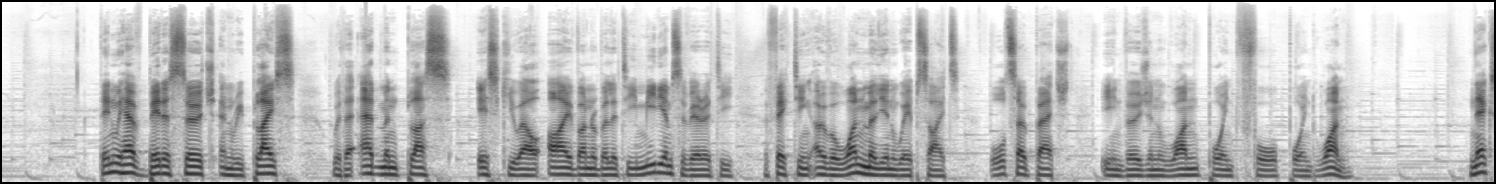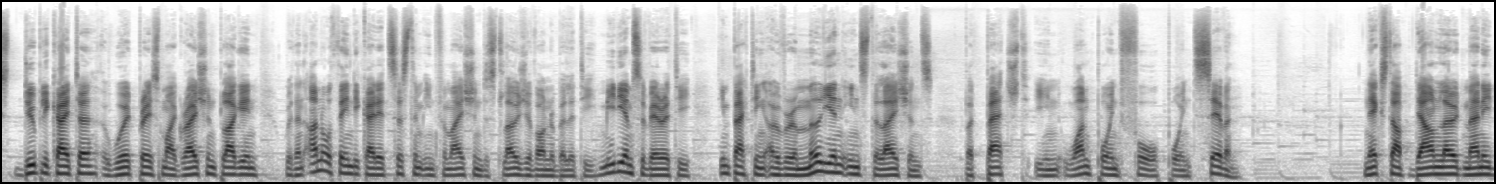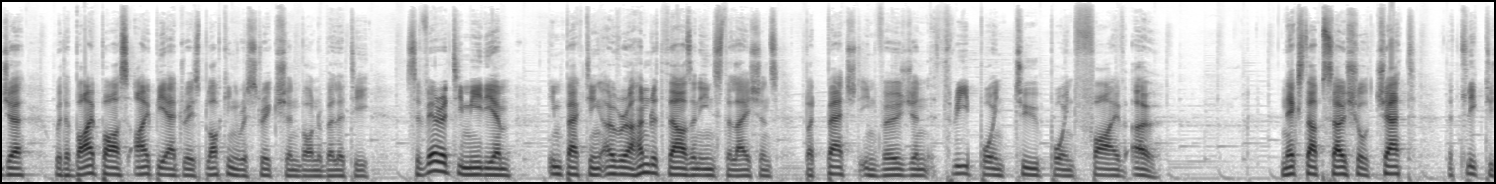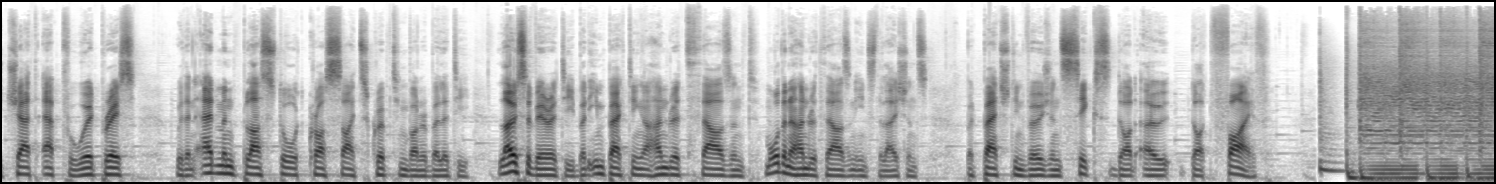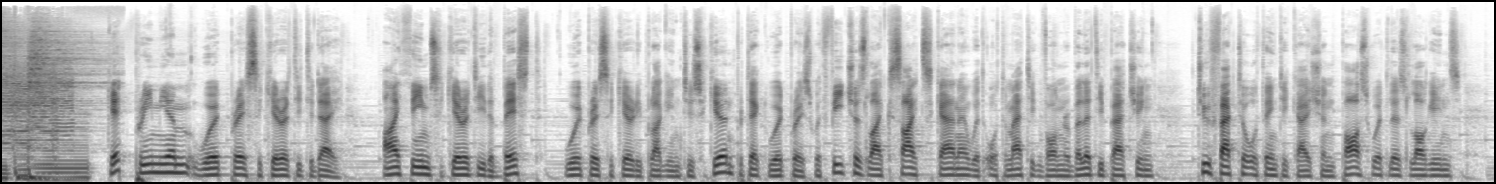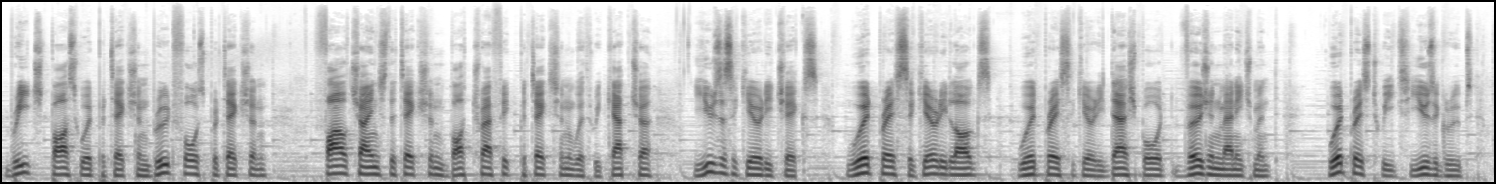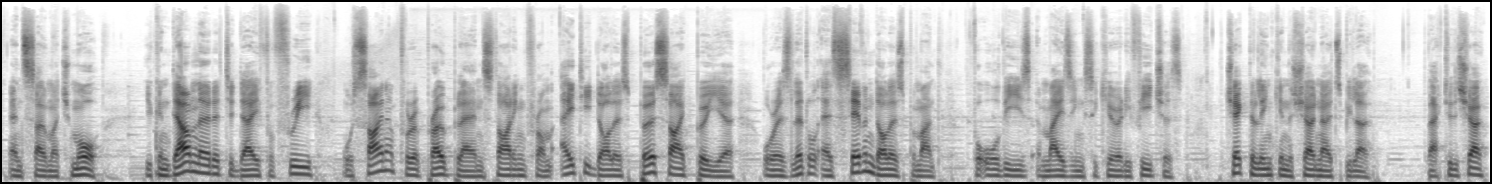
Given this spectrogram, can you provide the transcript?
Then we have Better Search and Replace with an admin plus SQLI vulnerability, medium severity, affecting over 1 million websites, also patched in version 1.4.1. Next, Duplicator, a WordPress migration plugin with an unauthenticated system information disclosure vulnerability, medium severity, impacting over a million installations, but patched in 1.4.7. Next up, Download Manager with a bypass IP address blocking restriction vulnerability, severity medium, impacting over 100,000 installations, but patched in version 3.2.50. Next up, Social Chat, the click to chat app for WordPress with an admin plus stored cross site scripting vulnerability, low severity but impacting 100,000, more than 100,000 installations, but patched in version 6.0.5. Get premium WordPress security today. iThemes Security, the best WordPress security plugin to secure and protect WordPress with features like Site Scanner with automatic vulnerability patching, two factor authentication, passwordless logins, breached password protection, brute force protection, file change detection, bot traffic protection with reCAPTCHA, user security checks, WordPress security logs, WordPress security dashboard, version management, WordPress tweaks, user groups, and so much more. You can download it today for free or sign up for a pro plan starting from $80 per site per year or as little as $7 per month for all these amazing security features. Check the link in the show notes below. Back to the show.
